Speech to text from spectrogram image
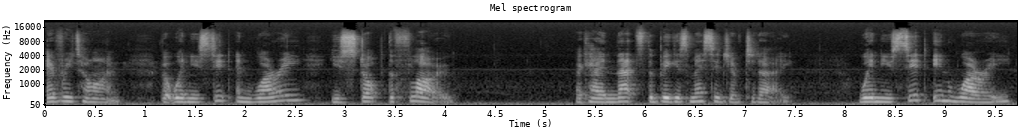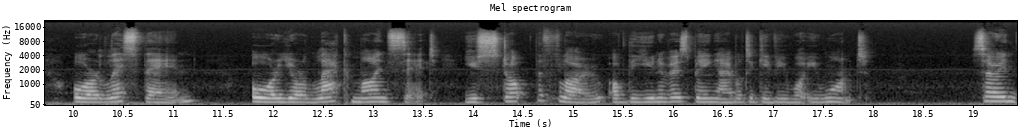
Every time but when you sit and worry, you stop the flow. Okay, and that's the biggest message of today. When you sit in worry or less than or your lack mindset, you stop the flow of the universe being able to give you what you want. So, in,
